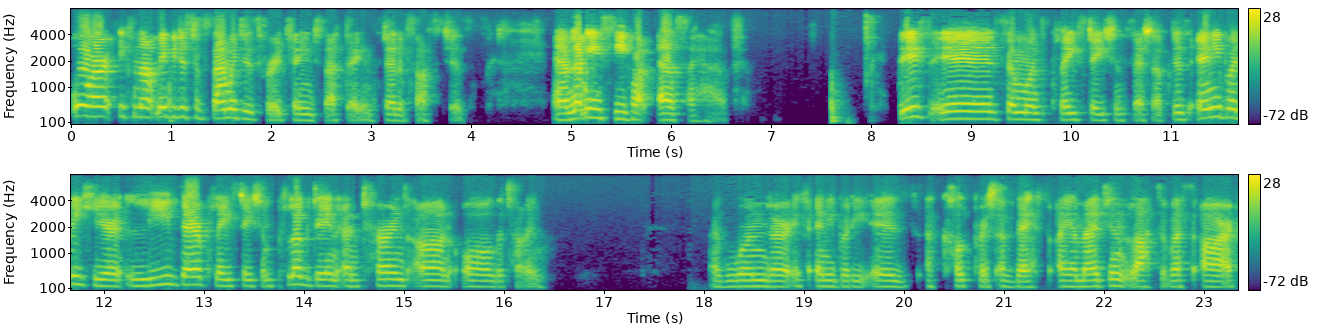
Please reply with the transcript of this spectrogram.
or if not, maybe just have sandwiches for a change that day instead of sausages. And um, let me see what else I have. This is someone's PlayStation setup. Does anybody here leave their PlayStation plugged in and turned on all the time? I wonder if anybody is a culprit of this. I imagine lots of us are.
